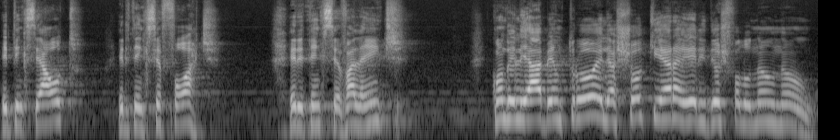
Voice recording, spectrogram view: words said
Ele tem que ser alto, ele tem que ser forte, ele tem que ser valente, quando Eliabe entrou, ele achou que era ele, e Deus falou: Não, não,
